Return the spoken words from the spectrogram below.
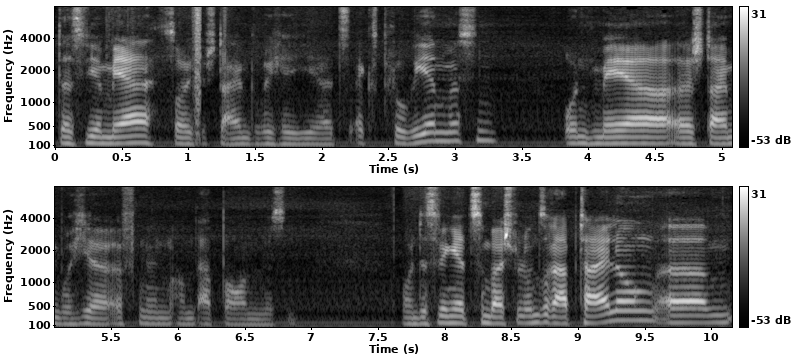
dass wir mehr solche Steinbrüche hier jetzt explorieren müssen und mehr äh, Steinbrüche eröffnen und abbauen müssen. Und deswegen jetzt zum Beispiel unsere Abteilung, ähm,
